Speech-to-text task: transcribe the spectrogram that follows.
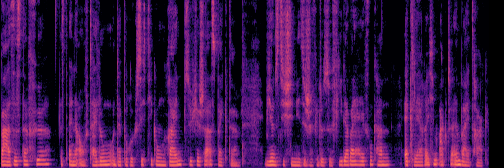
Basis dafür ist eine Aufteilung unter Berücksichtigung rein psychischer Aspekte. Wie uns die chinesische Philosophie dabei helfen kann, erkläre ich im aktuellen Beitrag.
